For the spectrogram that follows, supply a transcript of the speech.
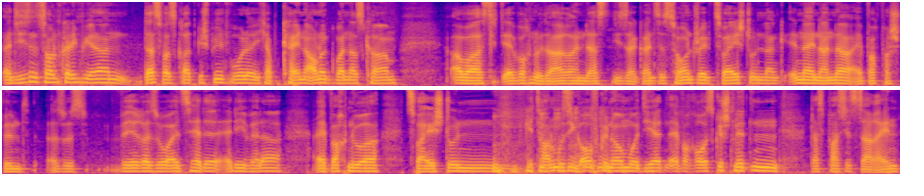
an diesen Sound kann ich mich erinnern, das, was gerade gespielt wurde. Ich habe keine Ahnung, wann das kam. Aber es liegt einfach nur daran, dass dieser ganze Soundtrack zwei Stunden lang ineinander einfach verschwimmt. Also es wäre so, als hätte Eddie Vedder einfach nur zwei Stunden Gitarrenmusik aufgenommen und die hätten einfach rausgeschnitten. Das passt jetzt da rein.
